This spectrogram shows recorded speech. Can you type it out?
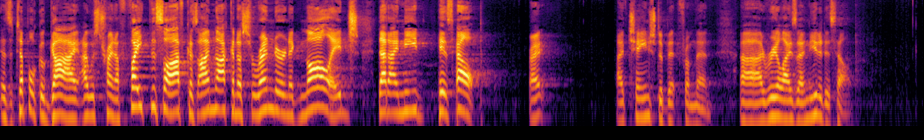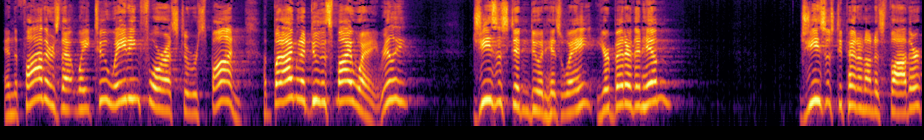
as a typical guy, I was trying to fight this off because I'm not going to surrender and acknowledge that I need his help, right? I've changed a bit from then. Uh, I realized I needed his help. And the Father's that way too, waiting for us to respond. But I'm going to do this my way. Really? Jesus didn't do it his way. You're better than him? Jesus depended on his Father.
